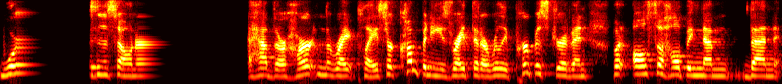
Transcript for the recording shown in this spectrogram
work business owners have their heart in the right place or companies right that are really purpose driven but also helping them then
